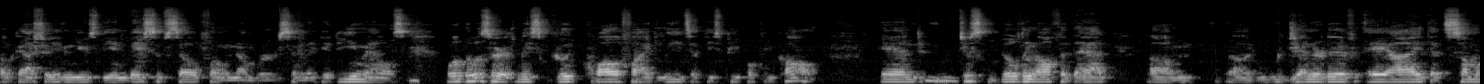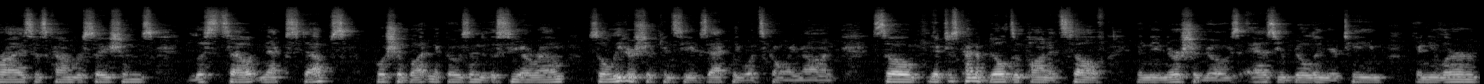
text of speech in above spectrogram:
oh gosh, I even use the invasive cell phone numbers and they get emails. Well, those are at least good qualified leads that these people can call. And mm-hmm. just building off of that, um, uh, regenerative AI that summarizes conversations, lists out next steps, push a button, it goes into the CRM so leadership can see exactly what's going on. So it just kind of builds upon itself, and the inertia goes as you're building your team, and you learn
